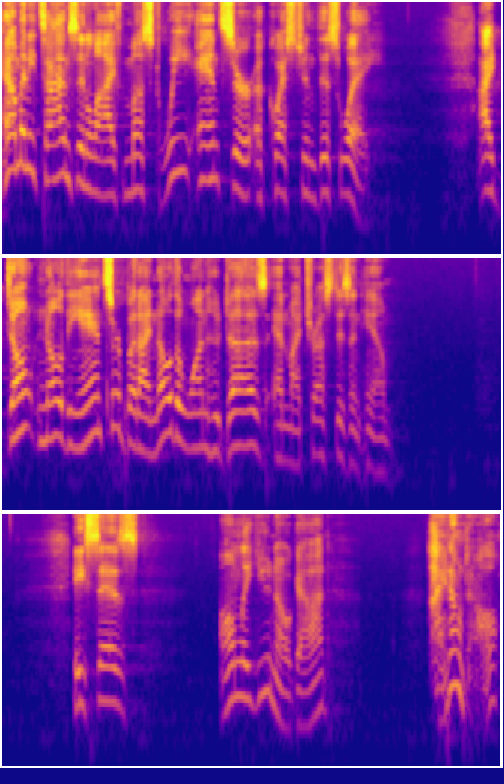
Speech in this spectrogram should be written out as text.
How many times in life must we answer a question this way? I don't know the answer, but I know the one who does, and my trust is in him. He says, Only you know, God. I don't know.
